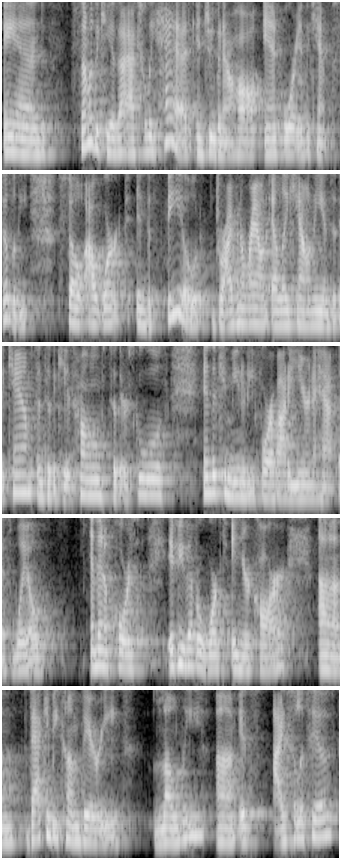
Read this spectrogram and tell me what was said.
and some of the kids I actually had in juvenile hall and or in the camp facility. So I worked in the field driving around LA County into the camps, into the kids' homes, to their schools, in the community for about a year and a half as well. And then, of course, if you've ever worked in your car, um, that can become very lonely. Um, it's isolative.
